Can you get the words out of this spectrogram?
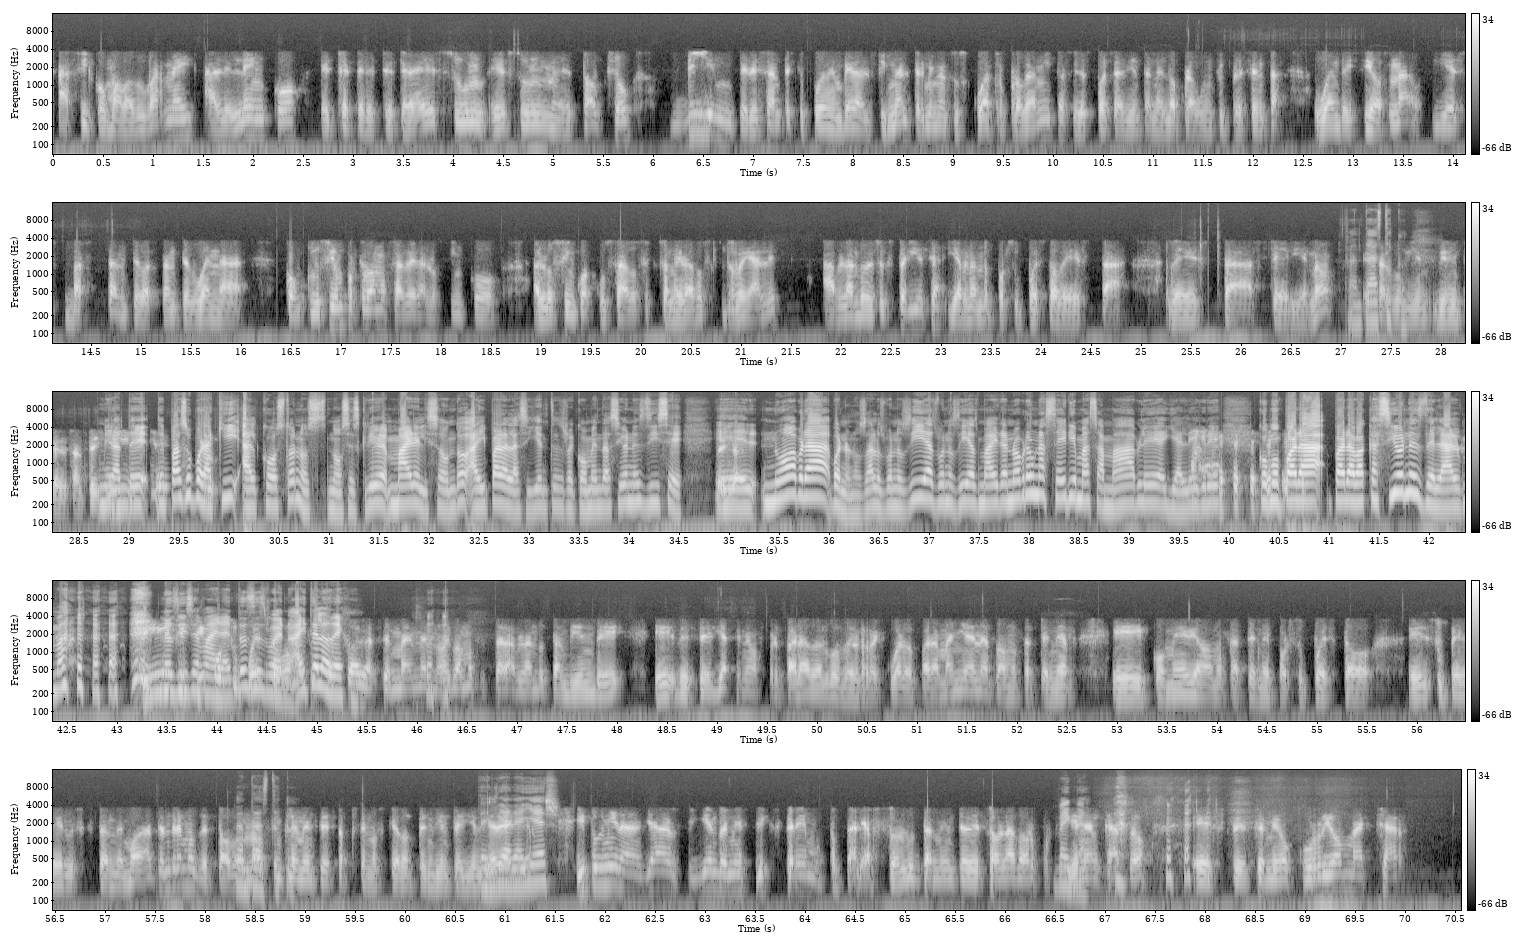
así como a Badu Barney, al elenco, etcétera, etcétera. Es un es un eh, talk show bien interesante que pueden ver. Al final, terminan sus cuatro programitas y después se avientan el Oprah Winfrey presenta When They See Us Now y es bastante, bastante buena conclusión porque vamos a ver a los cinco, a los cinco acusados exonerados reales hablando de su experiencia y hablando por supuesto de esta de esta serie, ¿no? Fantástico. Es algo bien, bien interesante. Mira, te, paso por aquí al costo, nos, nos escribe Mayra Elizondo, ahí para las siguientes recomendaciones, dice, eh, no habrá, bueno, nos da los buenos días, buenos días Mayra, no habrá una serie más amable y alegre como para, para vacaciones del alma, nos dice Mayra. Entonces, bueno, ahí te lo dejo. Toda la semana, ¿no? Hoy vamos a estar hablando también de eh, desde ya tenemos preparado algo del recuerdo para mañana, vamos a tener eh, comedia, vamos a tener por supuesto eh, superhéroes que están de moda, tendremos de todo, ¿no? Simplemente esta pues, se nos quedó pendiente ayer, el día, de, ayer. Y pues mira, ya siguiendo en este extremo total y absolutamente desolador, porque viene al caso, este se me ocurrió machar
